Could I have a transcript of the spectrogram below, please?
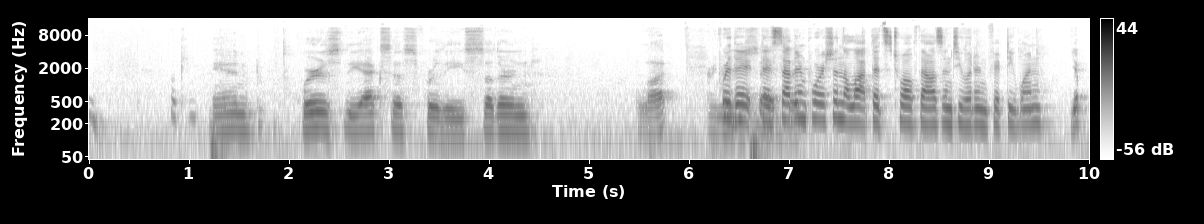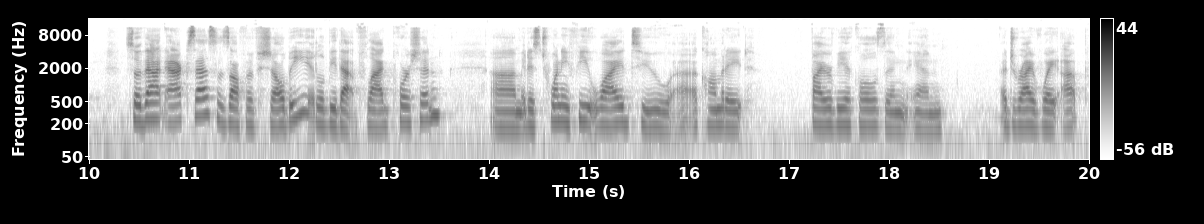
Hmm. Okay. And where's the access for the southern lot? I know For you the, said, the but- southern portion, the lot that's twelve thousand two hundred and fifty-one, Yep, so that access is off of Shelby, it'll be that flag portion. Um, it is twenty feet wide to uh, accommodate fire vehicles and, and a driveway up.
